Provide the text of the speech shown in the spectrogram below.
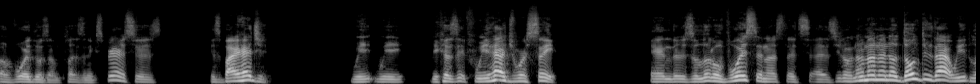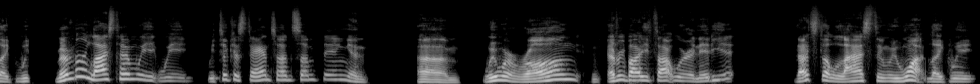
avoid those unpleasant experiences is by hedging. We, we, because if we hedge, we're safe. And there's a little voice in us that says, you know, no, no, no, no, don't do that. We like, we remember last time we, we, we took a stance on something and, um, we were wrong and everybody thought we are an idiot. That's the last thing we want. Like we,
